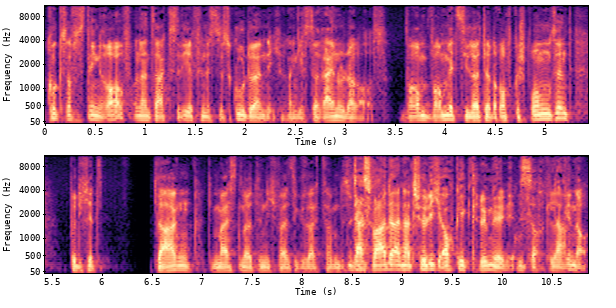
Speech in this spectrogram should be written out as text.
guckst auf das Ding rauf und dann sagst du dir, findest du es gut oder nicht. Und dann gehst du rein oder raus. Warum, warum jetzt die Leute darauf gesprungen sind, würde ich jetzt sagen die meisten Leute nicht, weil sie gesagt haben, das, das war da natürlich auch geklüngelt, ist doch klar. Genau,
